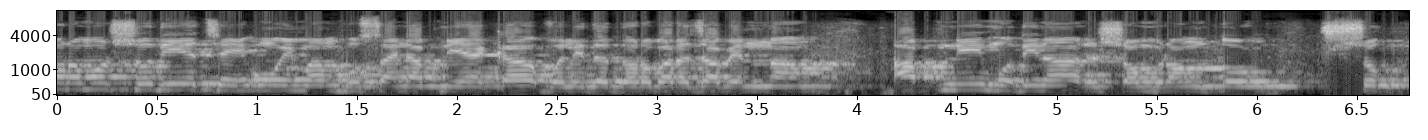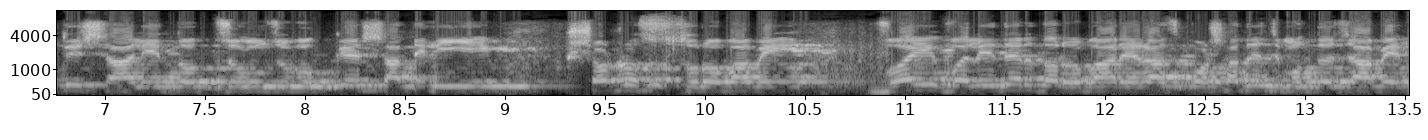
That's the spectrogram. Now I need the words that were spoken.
পরামর্শ দিয়েছে, ও ইমাম হুসাইন, আপনি একা ওয়ালিদের দরবারে যাবেন না। আপনি মদিনার সম্ভ্রান্ত, শক্তিশালী, দশজন যুবককে সাথে নিয়ে সশস্ত্রভাবে ওই ওয়ালিদের দরবারে রাজপ্রসাদের মধ্যে যাবেন,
